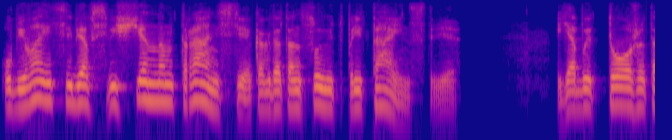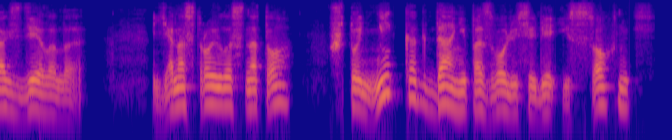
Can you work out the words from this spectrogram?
убивает себя в священном трансе, когда танцуют при таинстве. Я бы тоже так сделала. Я настроилась на то, что никогда не позволю себе иссохнуть,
